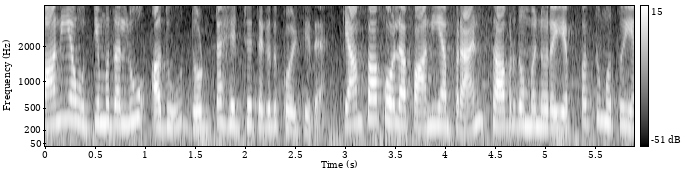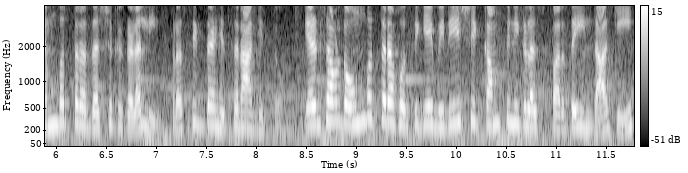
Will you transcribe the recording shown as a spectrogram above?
ಪಾನೀಯ ಉದ್ಯಮದಲ್ಲೂ ಅದು ದೊಡ್ಡ ಹೆಜ್ಜೆ ತೆಗೆದುಕೊಳ್ತಿದೆ. ಕ್ಯಾಂಪಾಕೋಲಾ ಪಾನೀಯ ಬ್ರ್ಯಾಂಡ್ ಸಾವಿರದ ಒಂಬೈನೂರ ಎಪ್ಪತ್ತು ಮತ್ತು ಎಂಬತ್ತರ ದಶಕಗಳಲ್ಲಿ ಪ್ರಸಿದ್ಧ ಹೆಸರಾಗಿತ್ತು. ಎರಡ್ ಸಾವಿರದ ಒಂಬತ್ತರ ಹೊತ್ತಿಗೆ ವಿದೇಶಿ ಕಂಪನಿಗಳ ಸ್ಪರ್ಧೆಯಿಂದಾಗಿ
